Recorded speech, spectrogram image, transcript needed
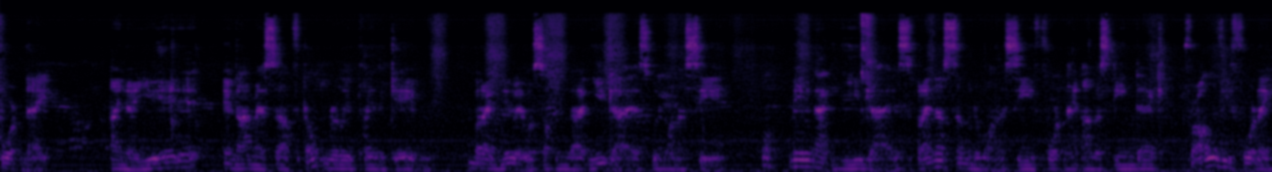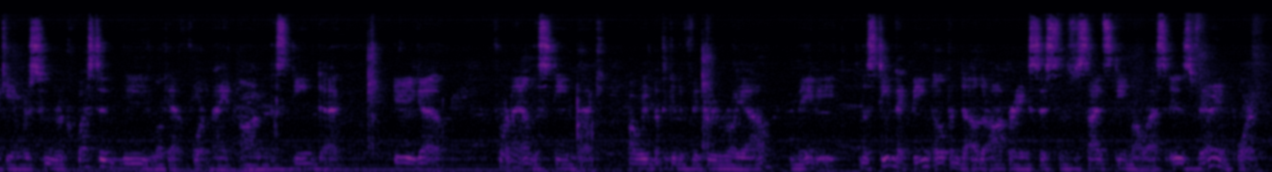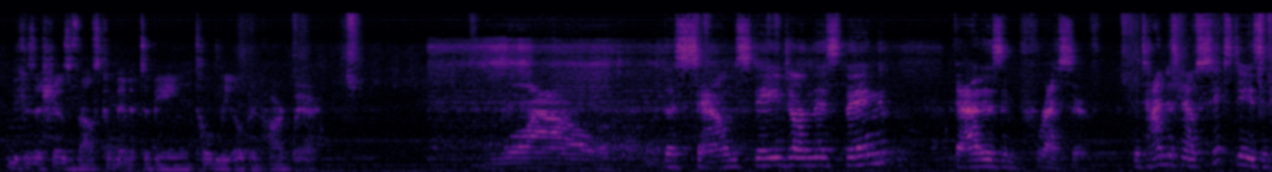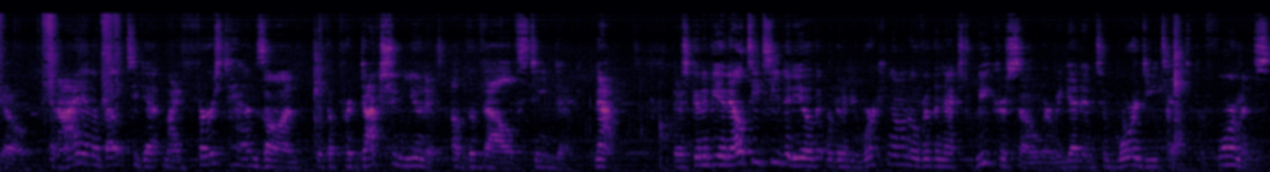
Fortnite. I know you hate it, and I myself don't really play the game, but I knew it was something that you guys would want to see. Well, maybe not you guys, but I know someone would want to see Fortnite on the Steam Deck. For all of you Fortnite gamers who requested we look at Fortnite on the Steam Deck, here you go. Fortnite on the Steam Deck. Are we about to get a victory royale? Maybe. The Steam Deck being open to other operating systems besides SteamOS is very important because it shows Valve's commitment to being totally open hardware. The sound stage on this thing? That is impressive. The time is now six days ago, and I am about to get my first hands-on with a production unit of the Valve Steam Deck. Now, there's going to be an LTT video that we're going to be working on over the next week or so where we get into more detailed performance,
